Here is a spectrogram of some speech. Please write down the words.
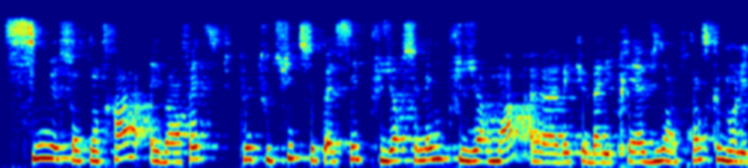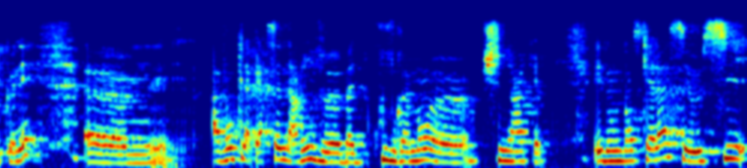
signe son contrat, et ben en fait, il peut tout de suite se passer plusieurs semaines, plusieurs mois, euh, avec bah, les préavis en France comme on les connaît, euh, avant que la personne arrive bah, du coup vraiment euh, chez Miracle. Et donc dans ce cas-là, c'est aussi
